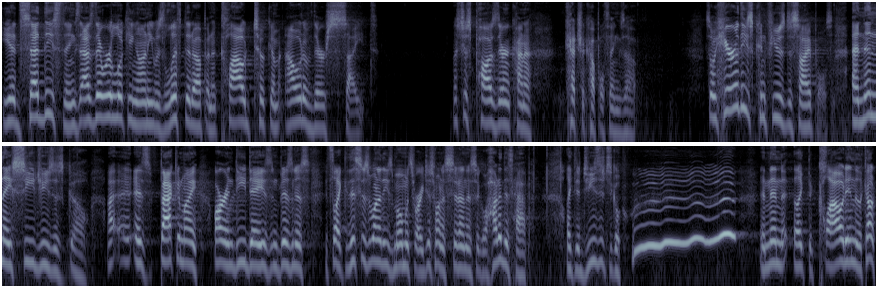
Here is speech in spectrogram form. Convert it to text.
he had said these things, as they were looking on, he was lifted up, and a cloud took him out of their sight. Let's just pause there and kind of catch a couple things up. So here are these confused disciples, and then they see Jesus go. As back in my R&D days in business, it's like this is one of these moments where I just want to sit on this and go, how did this happen? Like did Jesus just go, and then like the cloud into the cloud,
